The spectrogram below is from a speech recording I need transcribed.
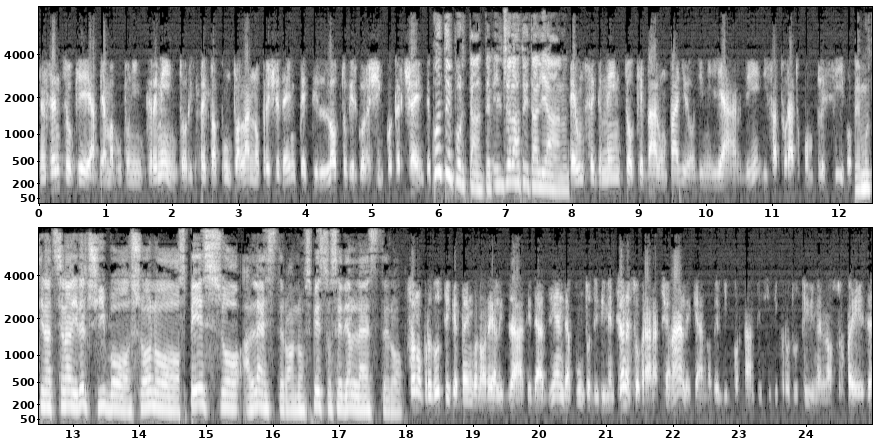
nel senso che abbiamo avuto un incremento rispetto appunto all'anno precedente dell'8,5%. Quanto è importante il gelato italiano? È un segmento che vale un paio di miliardi di fatturato complessivo. Le multinazionali del cibo sono spesso all'estero all'estero, hanno spesso sede all'estero. Sono prodotti che vengono realizzati da aziende appunto di dimensione sovranazionale che hanno degli importanti siti produttivi nel nostro paese,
